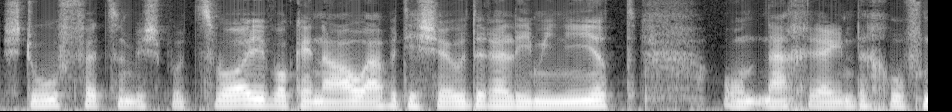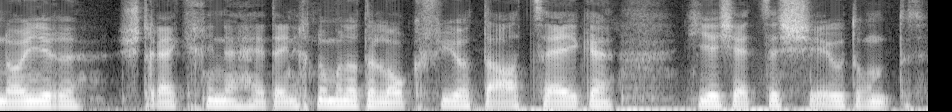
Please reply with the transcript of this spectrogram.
Stufen, zum Beispiel zwei, wo genau eben die Schilder eliminiert und nachher eigentlich auf neueren Strecken hat eigentlich nur noch der Lokführer die Anzeige, hier ist jetzt ein Schild und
